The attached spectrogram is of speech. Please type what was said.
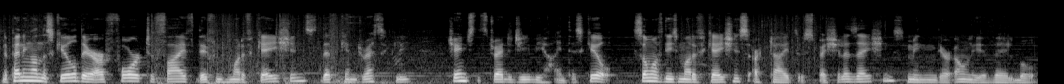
Depending on the skill there are 4 to 5 different modifications that can drastically change the strategy behind the skill. Some of these modifications are tied to specializations, meaning they're only available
